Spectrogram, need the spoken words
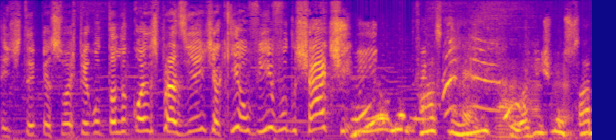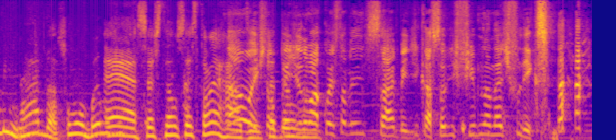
gente tem pessoas perguntando coisas pra gente aqui ao vivo do chat. Não, não façam isso. A gente não sabe nada. Somos um bando É, vocês estão errados. Não, eles estão pedindo uma coisa que talvez a gente saiba: indicação de filme na Netflix.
